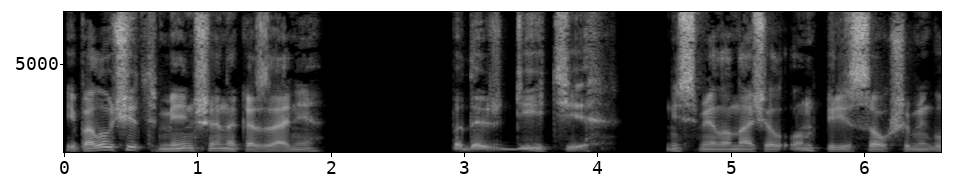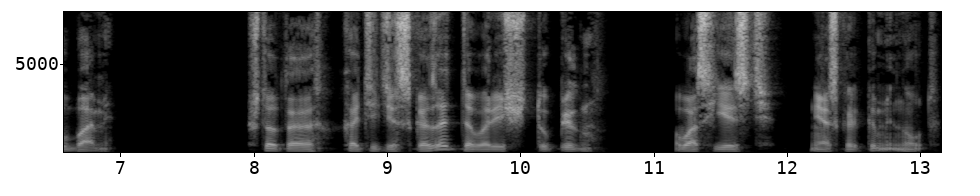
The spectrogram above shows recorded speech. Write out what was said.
и получит меньшее наказание. — Подождите, — несмело начал он пересохшими губами. — Что-то хотите сказать, товарищ Тупин? У вас есть несколько минут.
